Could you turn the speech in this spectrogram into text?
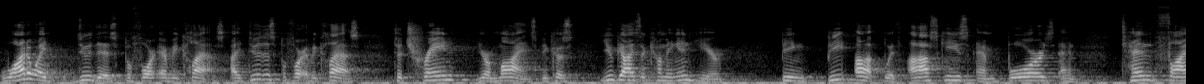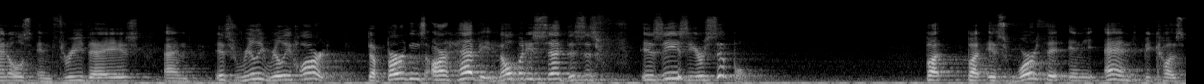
why do i do this before every class i do this before every class to train your minds because you guys are coming in here being beat up with OSCEs and boards and 10 finals in three days and it's really really hard. The burdens are heavy. Nobody said this is is easy or simple. But but it's worth it in the end because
